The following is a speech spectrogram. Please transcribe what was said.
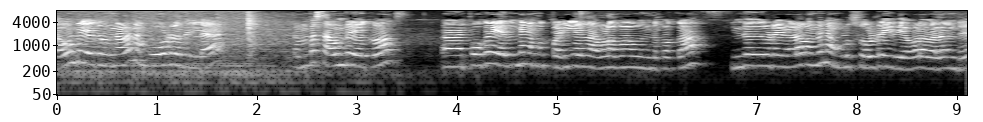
சவுண்டு கேட்குறதுனால நான் போடுறது இல்லை ரொம்ப சவுண்டு கேட்கும். புகை எதுவுமே நமக்கு படியாது அவ்வளோவா இந்த பக்கம். இந்த இதோடைய விலை வந்து நான் உங்களுக்கு சொல்கிறேன் இது எவ்வளோ விலைண்டு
